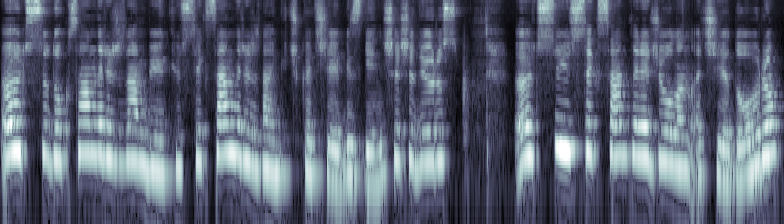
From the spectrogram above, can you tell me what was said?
Ölçüsü 90 dereceden büyük 180 dereceden küçük açıya biz geniş açı diyoruz. Ölçüsü 180 derece olan açıya doğru.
